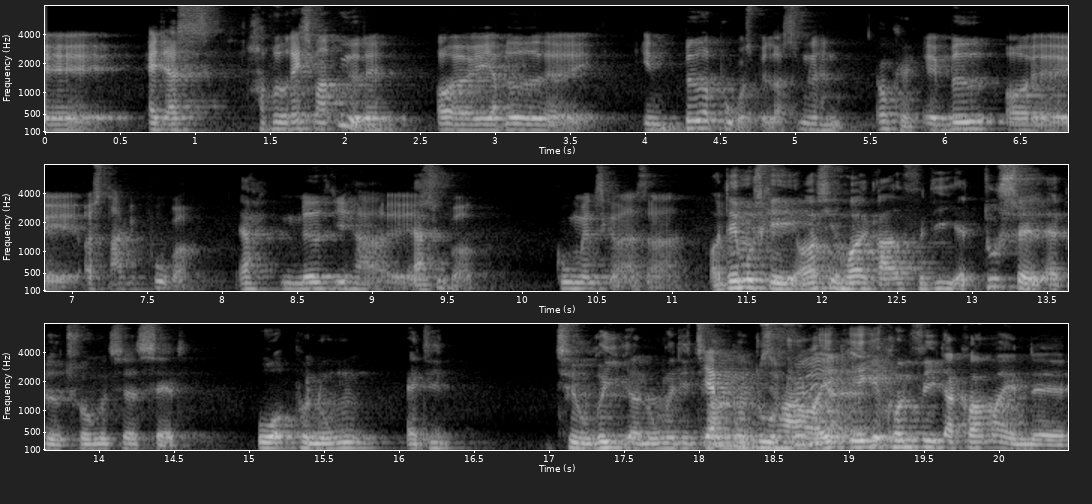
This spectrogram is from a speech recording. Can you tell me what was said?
øh, at jeg har fået rigtig meget ud af det, og jeg er blevet øh, en bedre pokerspiller, simpelthen Okay. øh, ved at, øh, at snakke poker Ja. med de her øh, Ja. super gode mennesker. Altså, Og det er måske også i høj grad fordi, at du selv er blevet tvunget til at sætte ord på nogle af de teorier, nogle af de tanker, Jamen, du har, og ikke, ikke kun fordi der kommer en, øh,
